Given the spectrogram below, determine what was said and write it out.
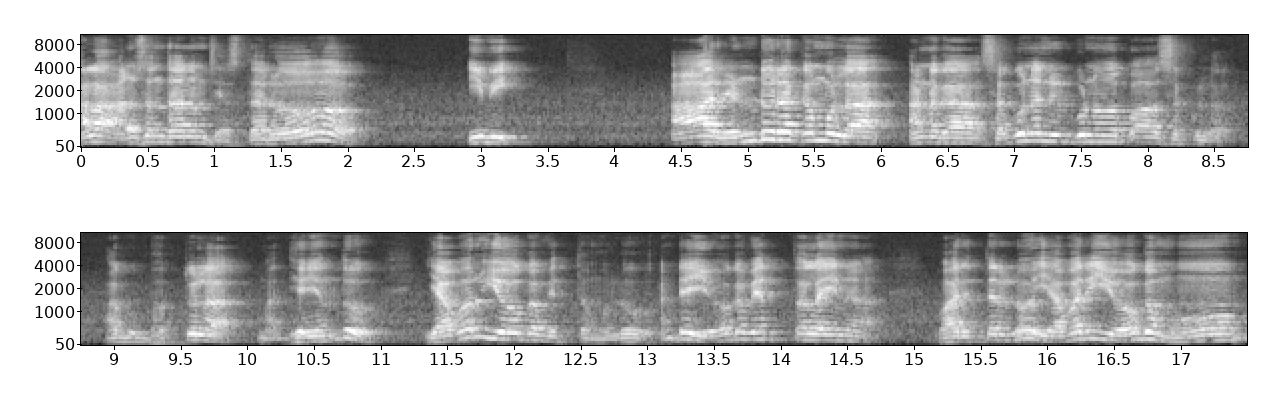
అలా అనుసంధానం చేస్తారో? ఇవి. ఆ రెండు రకముల అనగా సగుణ నిర్గుణోపాసకుల అగు భక్తుల మధ్యయందు ఎవరు యోగవిత్తములు? అంటే యోగవేత్తలైన వారిద్దరిలో ఎవరి యోగము?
